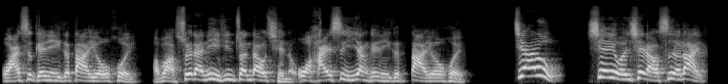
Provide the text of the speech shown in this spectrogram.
我还是给你一个大优惠，好不好？虽然你已经赚到钱了，我还是一样给你一个大优惠。加入谢一文谢老师的 Lie，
